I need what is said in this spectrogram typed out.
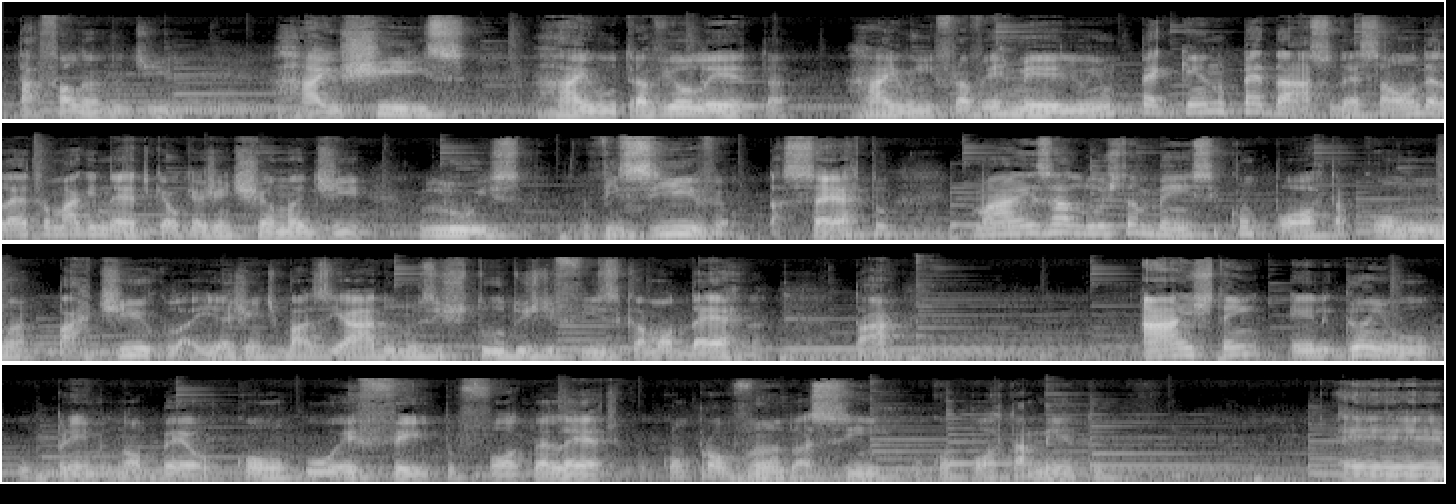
está falando de raio X, raio ultravioleta, raio infravermelho e um pequeno pedaço dessa onda eletromagnética é o que a gente chama de luz visível, tá certo? Mas a luz também se comporta como uma partícula e a gente baseado nos estudos de física moderna, tá? Einstein ele ganhou o prêmio Nobel com o efeito fotoelétrico, comprovando assim o comportamento é,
